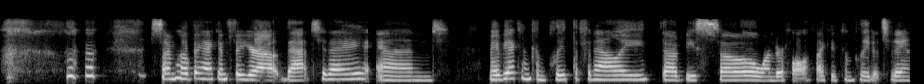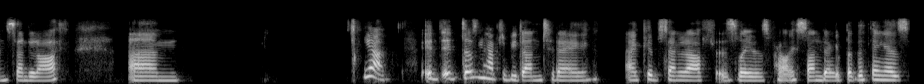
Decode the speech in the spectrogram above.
so I'm hoping I can figure out that today and maybe I can complete the finale. That would be so wonderful if I could complete it today and send it off. Um, yeah, it, it doesn't have to be done today. I could send it off as late as probably Sunday. But the thing is,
